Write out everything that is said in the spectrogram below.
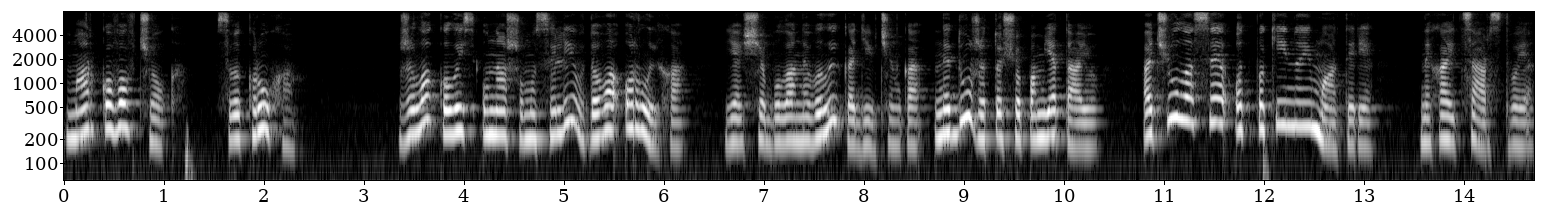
Марко Вовчок, свекруха. Жила колись у нашому селі вдова Орлиха. Я ще була невелика дівчинка, не дуже то, що пам'ятаю, а чула се от покійної матері, нехай царствує.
